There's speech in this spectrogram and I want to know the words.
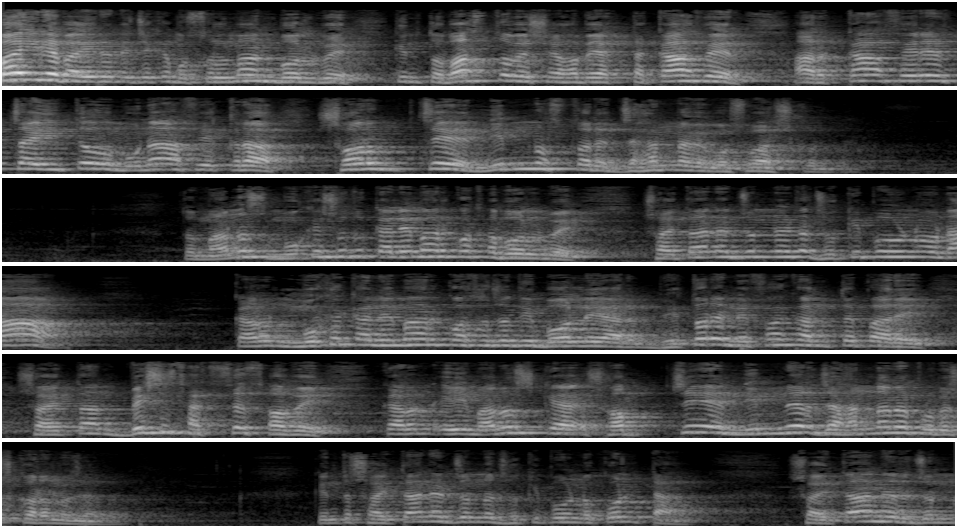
বাইরে বাইরে নিজেকে মুসলমান বলবে, কিন্তু বাস্তবে সে হবে একটা কাফের। আর কাফের চাইতেও মুনাফিকরা সবচেয়ে নিম্ন স্তরের জাহান নামে বসবাস করবে। তো মানুষ মুখে শুধু কালেমার কথা বলবে, শয়তানের জন্য এটা ঝুঁকিপূর্ণ না। কারণ মুখে কালেমার কথা যদি বলে আর ভেতরে নেফাক আনতে পারে, শয়তান বেশি সাকসেস হবে, কারণ এই মানুষকে সবচেয়ে নিম্নের জাহান নামে প্রবেশ করানো যাবে। কিন্তু শয়তানের জন্য ঝুঁকিপূর্ণ কোনটা? শয়তানের জন্য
